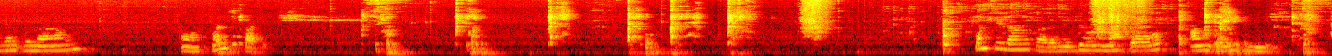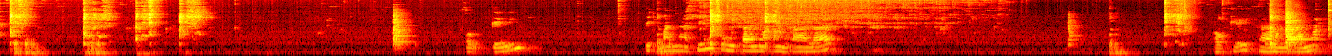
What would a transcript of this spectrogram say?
lagyan ko ng uh, cornstarch. Konti lang para medyo lumapot ang gravy. Okay. Tikman natin kung tama ang alat. Okay, tamang-tama.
